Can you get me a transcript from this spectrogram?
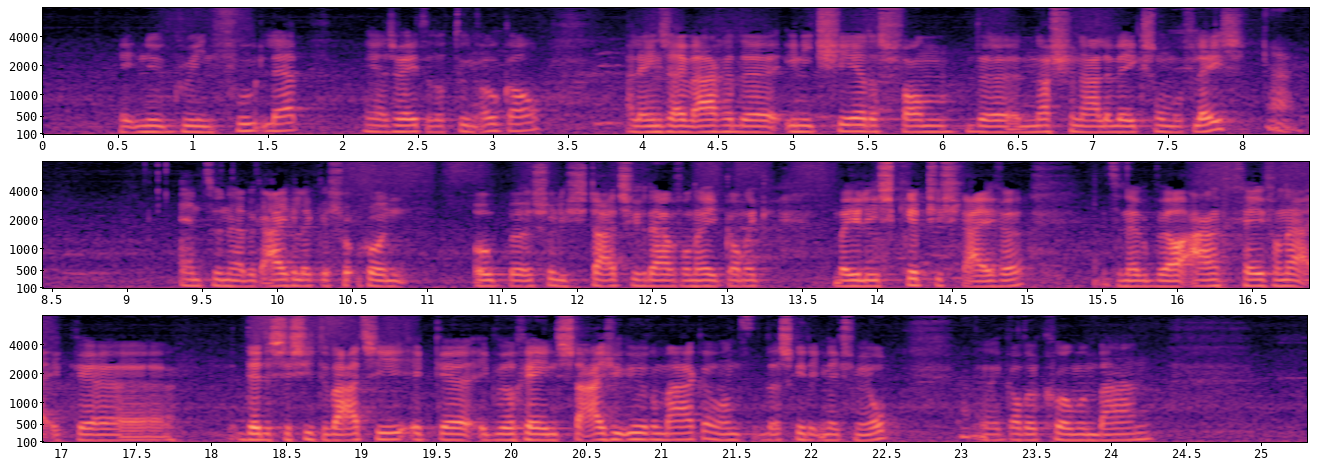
heet nu Green Food Lab. Ja, zo heette dat toen ook al. Alleen zij waren de initieerders van de Nationale Week Zonder Vlees. Ja. En toen heb ik eigenlijk een soort gewoon open sollicitatie gedaan van, hey, kan ik bij jullie een scriptie schrijven? En toen heb ik wel aangegeven van, nou, ik, eh, dit is de situatie. Ik, eh, ik wil geen stageuren maken, want daar schiet ik niks mee op. En ik had ook gewoon mijn baan.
